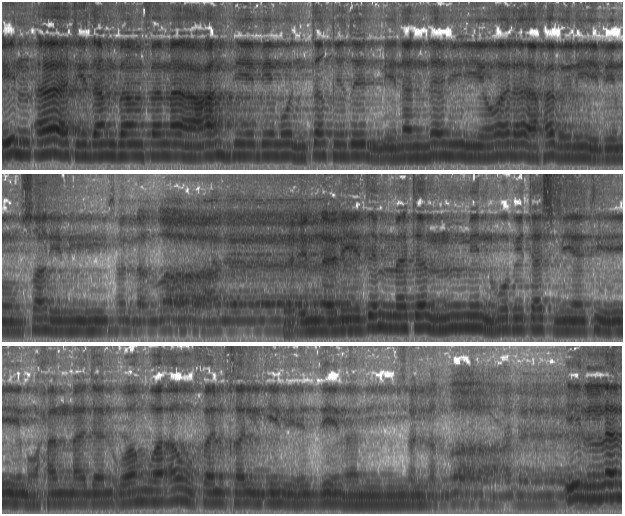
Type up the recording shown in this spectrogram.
إن آت ذنبا فما عهدي بمنتقض من النبي ولا حبلي بمنصرم. صلى الله عليه. فإن لي ذمة منه بتسميتي محمدا وهو أوفى الخلق بالذمم. صلى الله عليه. إن لم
